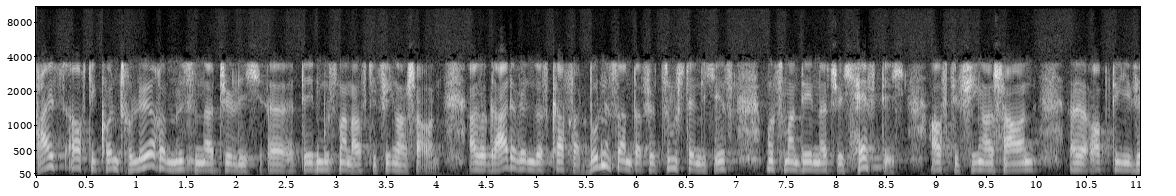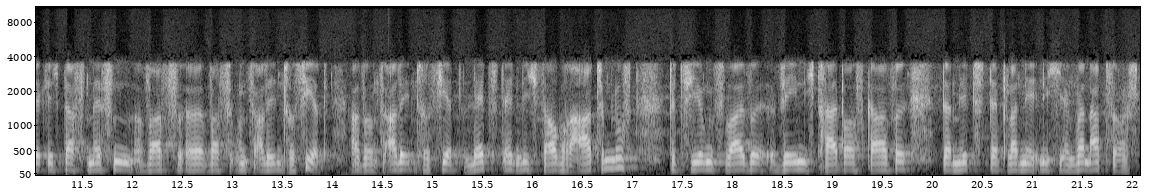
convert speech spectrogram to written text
heißt auch, die Kontrolleure müssen natürlich, äh, denen muss man auf die Finger schauen. Also gerade wenn das Kraftfahrtbundesamt dafür zuständig ist, muss man denen natürlich heftig auf die Finger schauen, äh, ob die wirklich das messen, was, äh, was uns alle interessiert. Also uns alle interessiert letztendlich saubere Atemluft beziehungsweise wenig Treibhausgase, damit der Planet nicht irgendwann absäuft.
